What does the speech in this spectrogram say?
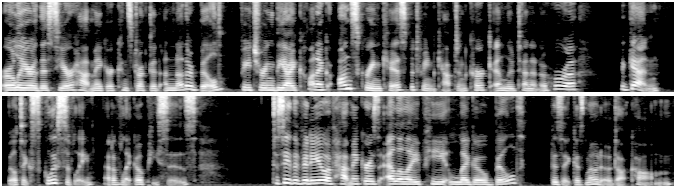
Earlier this year, Hatmaker constructed another build featuring the iconic on screen kiss between Captain Kirk and Lieutenant Uhura, again built exclusively out of Lego pieces. To see the video of Hatmaker's LLAP Lego build, visit gizmodo.com.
